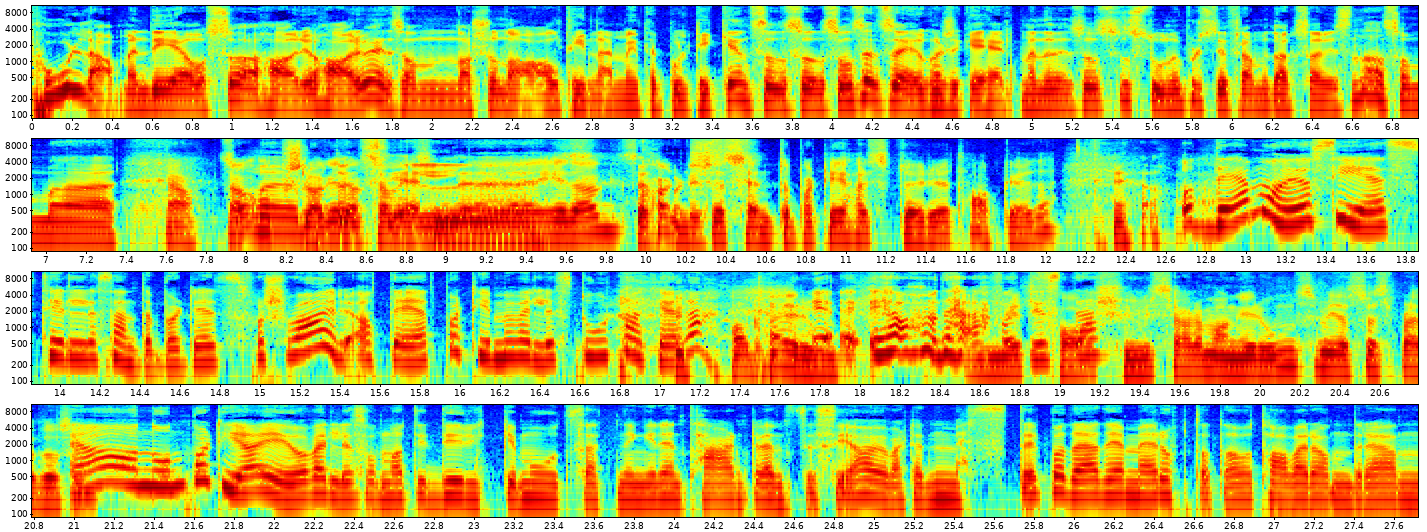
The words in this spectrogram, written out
pol, da. Men de også, har, jo, har jo en sånn nasjonal tilnærming til politikken. Så, så, sånn sett så er det jo kanskje ikke helt Men så, så sto det plutselig fram i Dagsavisen da, som, ja, som oppslag i Dagsavisen i dag. Kanskje Senterpartiet har større takhøyde. Ja. Og det må jo sies til Senterpartiets forsvar at det er et parti med veldig stor takhøyde. ja, det er rom. Ja, men det er faktisk det. I fars hus er det mange rom, som Jesus pleide å si. Ja, og noen partier er jo veldig sånn at de dyrker motsetninger internt. Venstresida har jo vært en mester på det. De er mer opptatt av å ta hverandre enn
